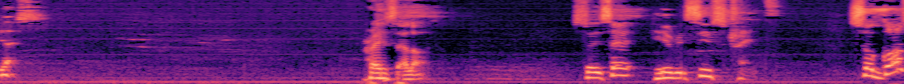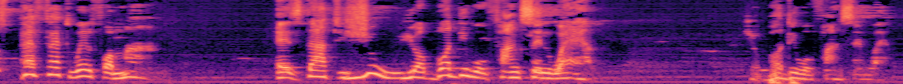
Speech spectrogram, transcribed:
Yes. Praise the Lord. So he said he receives strength. So God's perfect will for man is that you, your body will function well. Your body will function well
